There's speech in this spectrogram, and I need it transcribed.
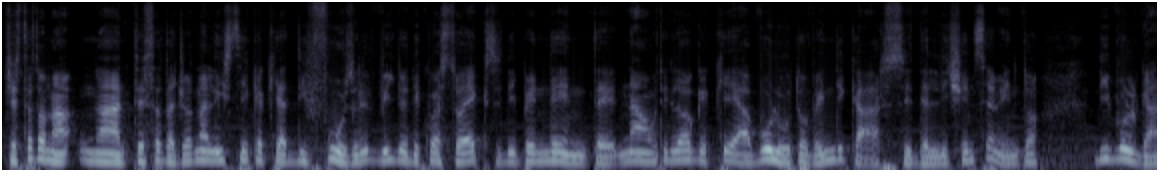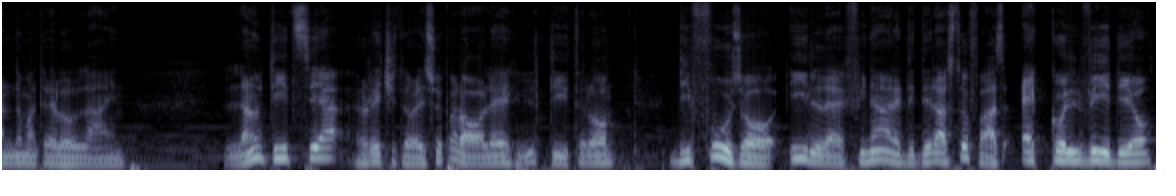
c'è stata una, una, testata giornalistica che ha diffuso il video di questo ex dipendente Naughty Dog che ha voluto vendicarsi del licenziamento divulgando materiale online. La notizia, recito le sue parole, il titolo, diffuso il finale di The Last of Us, ecco il video.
